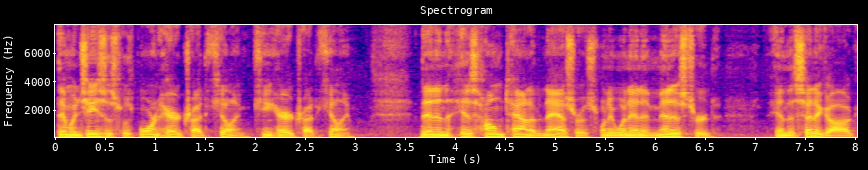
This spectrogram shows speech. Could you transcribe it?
Then, when Jesus was born, Herod tried to kill him. King Herod tried to kill him. Then, in his hometown of Nazareth, when he went in and ministered in the synagogue,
